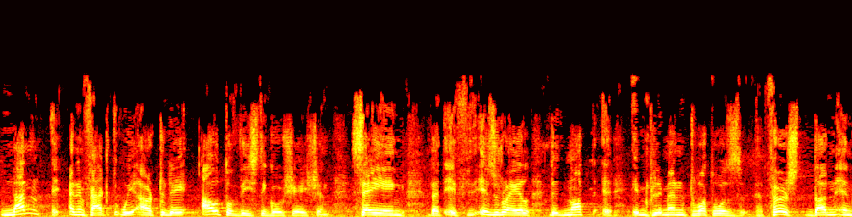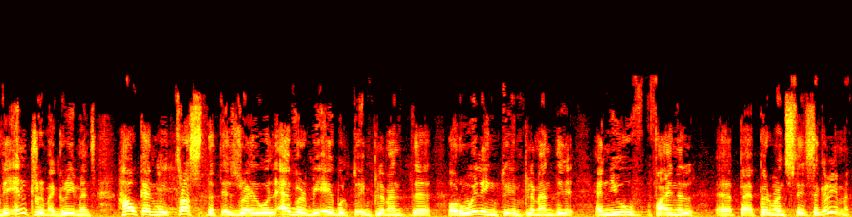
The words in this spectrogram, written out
None, and in fact, we are today out of these negotiations, saying that if Israel did not uh, implement what was first done in the interim agreements, how can we trust that Israel will ever be able to implement the, or willing to implement the, a new final uh, permanent status agreement?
